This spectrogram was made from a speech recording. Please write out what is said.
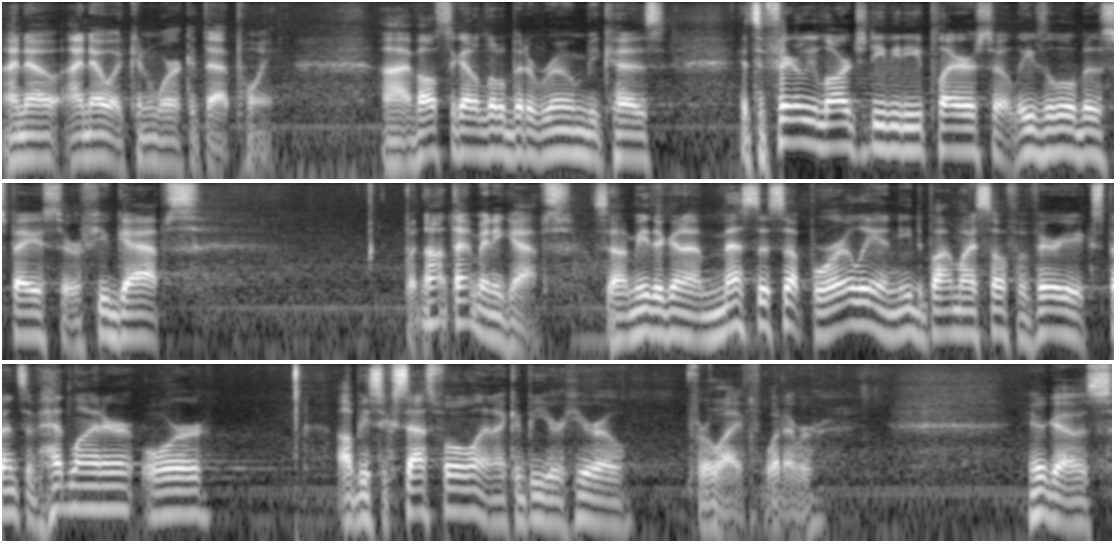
I know, I know it can work at that point. Uh, I've also got a little bit of room because it's a fairly large DVD player, so it leaves a little bit of space or a few gaps but not that many gaps. So I'm either gonna mess this up royally and need to buy myself a very expensive headliner or I'll be successful and I could be your hero for life, whatever. Here goes.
